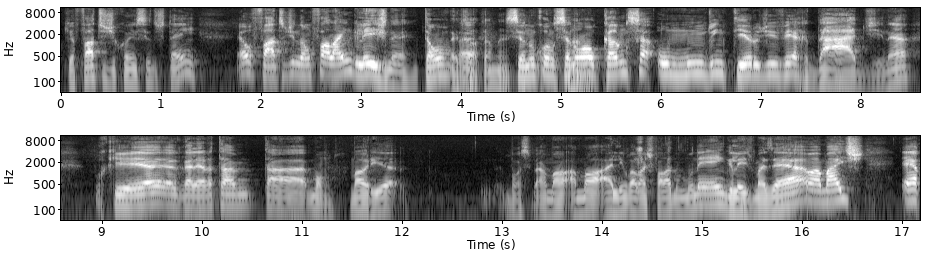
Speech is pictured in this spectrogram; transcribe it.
que o fato de conhecidos têm, é o fato de não falar inglês, né? Então, é, Exatamente. você não, você não alcança o mundo inteiro de verdade, né? Porque a galera tá. tá bom, a maioria. Bom, a, a a língua mais falada do mundo é inglês, mas é a mais. É,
